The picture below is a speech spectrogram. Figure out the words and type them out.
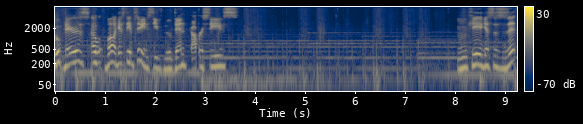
Oop, there's... Oh, well, I guess the Obsidian Steve's moved in. Copper Steve's... Okay, I guess this is it.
